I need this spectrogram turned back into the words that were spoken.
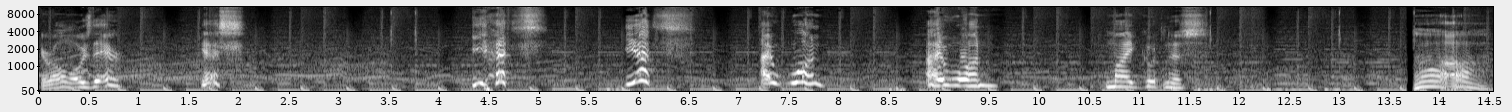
You're almost there. Yes. Yes. Yes. I won. I won. My goodness. Ah.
